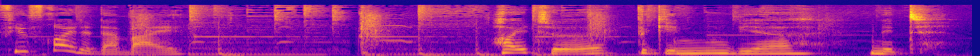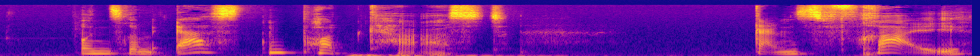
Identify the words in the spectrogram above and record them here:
Viel Freude dabei! Heute beginnen wir mit unserem ersten Podcast. Ganz frei.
